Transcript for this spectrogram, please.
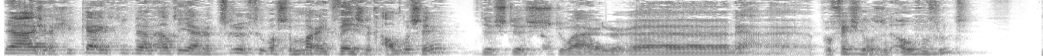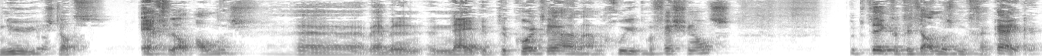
Ja, als je, als je kijkt naar een aantal jaren terug, toen was de markt wezenlijk anders. Hè? Dus, dus toen waren er uh, nou, professionals in overvloed. Nu is dat echt wel anders. Uh, we hebben een, een nijpend tekort hè, aan, aan goede professionals. Dat betekent ook dat je anders moet gaan kijken.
